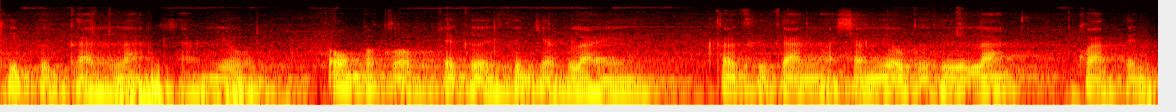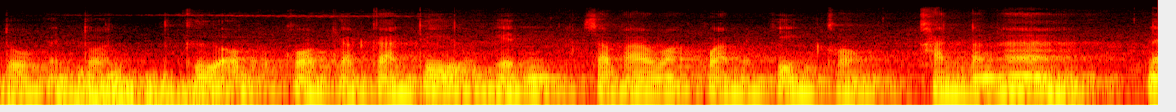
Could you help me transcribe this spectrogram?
ที่ฝึกการละสังโยชน์องค์ประกอบจะเกิดขึ้นจากไร ก็คือการละสังโยชน์ก็คือละ ความเป็นตัวเป็นตน คือองค์ประกอบจากการที่เห็นสภาวะความเป็นจริงของขันทั้ง 5 ใน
